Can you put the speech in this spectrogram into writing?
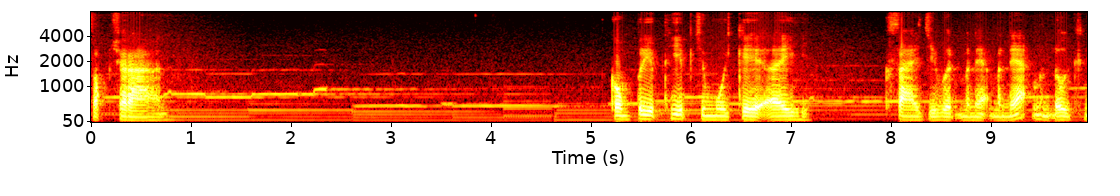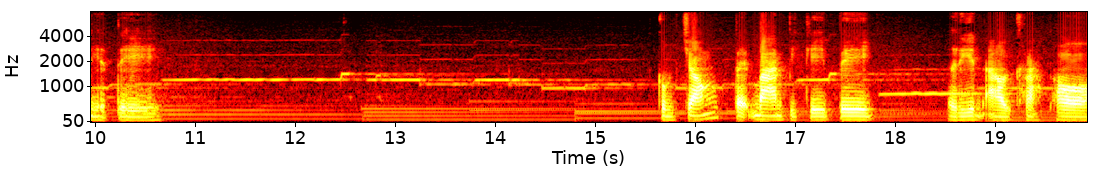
សុខច្រើន កុំប្រៀបធៀបជាមួយគេអីខ្សែជីវិតម្នាក់ម្នាក់មិនដូចគ្នាទេកុំចង់តែបានពីគេពេករៀនឲ្យខ្លះផង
